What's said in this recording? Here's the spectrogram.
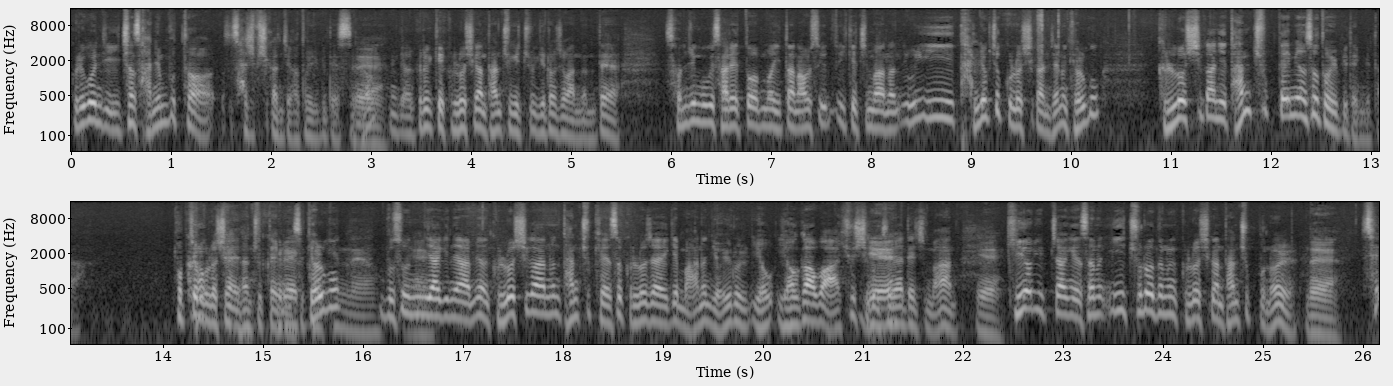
그리고 이제 2004년부터 40시간제가 도입이 됐어요. 네. 그러니까 그렇게 근로시간 단축이 쭉 이루어져 왔는데 선진국의 사례 또 뭐 이따 나올 수 있겠지만은 이 탄력적 근로시간제는 결국 근로 시간이 단축되면서 도입이 됩니다. 법정 근로 시간이 단축되면서 그래, 결국 무슨 예. 이야기냐면 근로 시간은 단축해서 근로자에게 많은 여유를 여, 가와 휴식을 예. 줘야 되지만 예. 기업 입장에서는 이 줄어드는 근로 시간 단축분을 네. 세,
